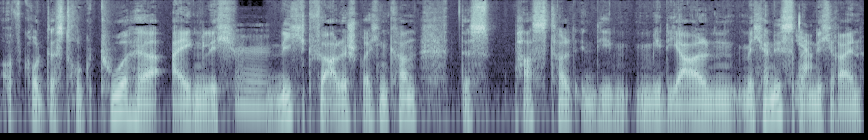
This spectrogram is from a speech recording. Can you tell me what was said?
aufgrund der Struktur her eigentlich mhm. nicht für alle sprechen kann, das passt halt in die medialen Mechanismen ja. nicht rein.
